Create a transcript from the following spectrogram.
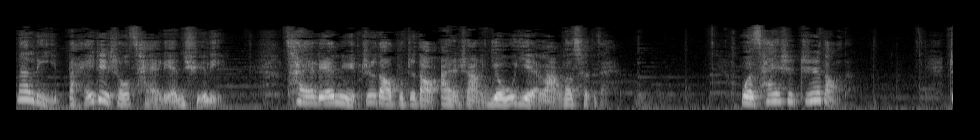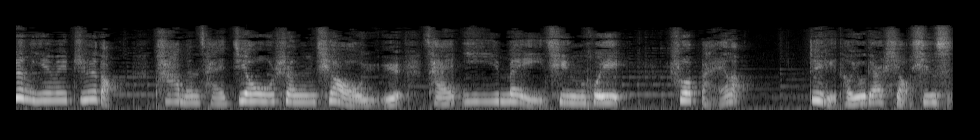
那李白这首采莲曲里，采莲女知道不知道岸上有野狼的存在？我猜是知道的。正因为知道，他们才娇声俏语，才衣袂清辉。说白了。这里头有点小心思，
